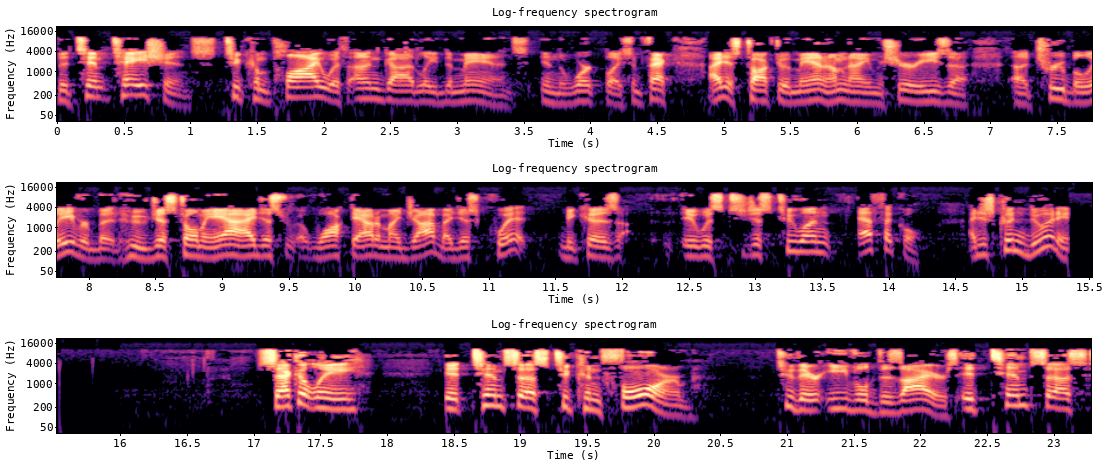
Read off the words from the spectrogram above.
the temptations to comply with ungodly demands in the workplace. In fact, I just talked to a man, I'm not even sure he's a, a, true believer, but who just told me, Yeah, I just walked out of my job. I just quit because it was just too unethical. I just couldn't do it anymore. Secondly, it tempts us to conform to their evil desires. It tempts us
